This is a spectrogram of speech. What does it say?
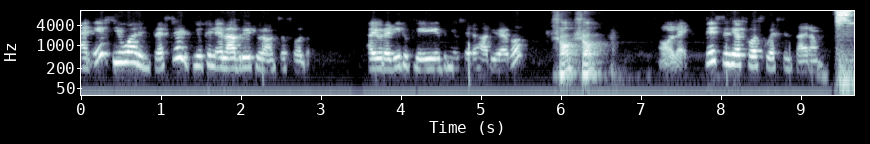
and if you are interested, you can elaborate your answer further. Are you ready to play the newsletter Have You Ever? Sure, sure. All right. This is your first question, Sairam.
